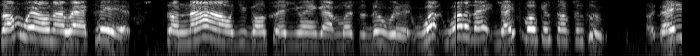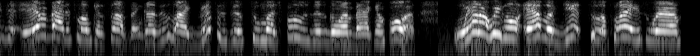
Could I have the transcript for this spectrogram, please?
somewhere on Iraq's head. So now you're gonna say you ain't got much to do with it. What? What are they? They smoking something too? They everybody's smoking something because it's like this is just too much foolishness going back and forth. When are we gonna ever get to a place where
